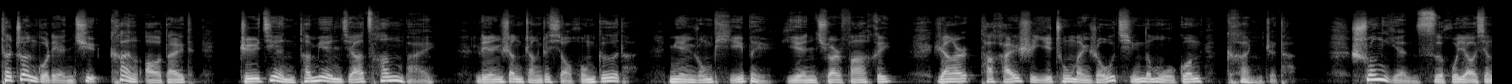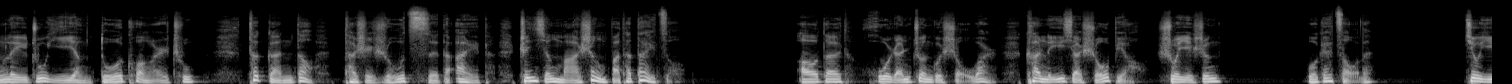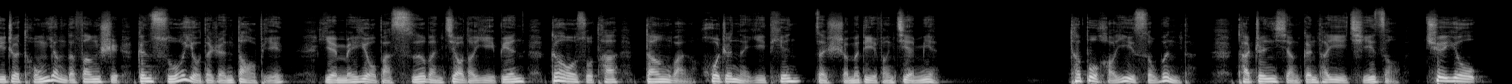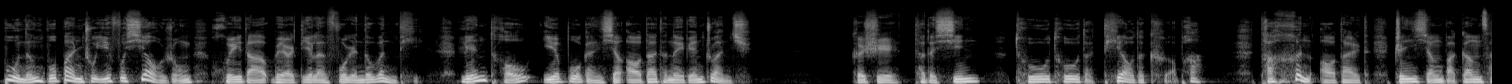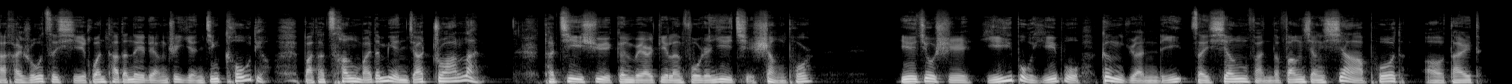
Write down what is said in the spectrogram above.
他转过脸去看奥黛特，只见他面颊苍白，脸上长着小红疙瘩。面容疲惫，眼圈发黑，然而他还是以充满柔情的目光看着他，双眼似乎要像泪珠一样夺眶而出。他感到他是如此的爱他，真想马上把他带走。奥黛特忽然转过手腕，看了一下手表，说一声：“我该走了。”就以这同样的方式跟所有的人道别，也没有把斯万叫到一边，告诉他当晚或者哪一天在什么地方见面。他不好意思问他，他真想跟他一起走，却又不能不扮出一副笑容回答威尔迪兰夫人的问题，连头也不敢向奥黛特那边转去。可是他的心突突的跳得可怕。他恨奥黛特，真想把刚才还如此喜欢他的那两只眼睛抠掉，把他苍白的面颊抓烂。他继续跟维尔迪兰夫人一起上坡，也就是一步一步更远离在相反的方向下坡的奥黛特。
